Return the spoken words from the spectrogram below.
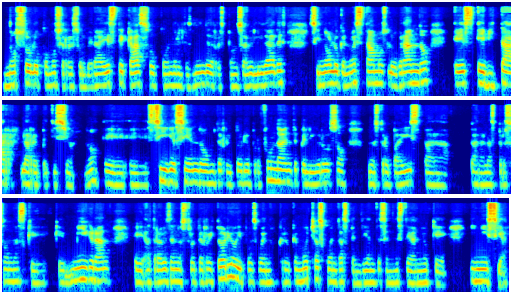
no solo cómo se resolverá este caso con el deslinde de responsabilidades, sino lo que no estamos logrando es evitar la repetición, ¿no? Eh, eh, sigue siendo un territorio profundamente peligroso nuestro país para, para las personas que, que migran eh, a través de nuestro territorio y pues bueno, creo que muchas cuentas pendientes en este año que inicia.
